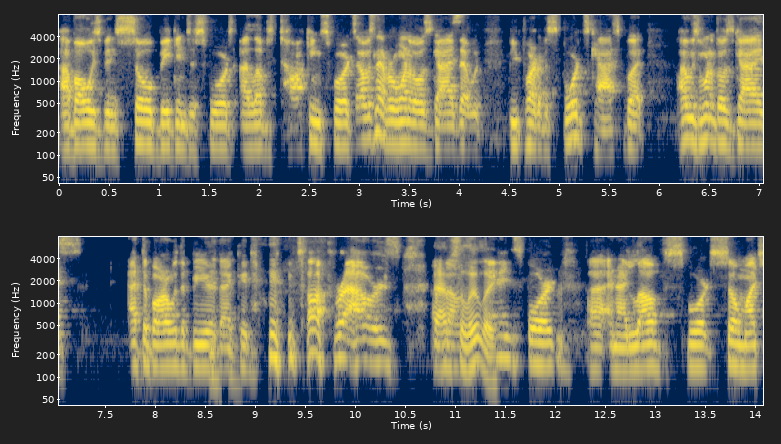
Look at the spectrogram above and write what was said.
I've always been so big into sports. I loved talking sports. I was never one of those guys that would be part of a sports cast, but I was one of those guys at the bar with a beer that could talk for hours. Absolutely. any sport. Uh, and I love sports so much.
